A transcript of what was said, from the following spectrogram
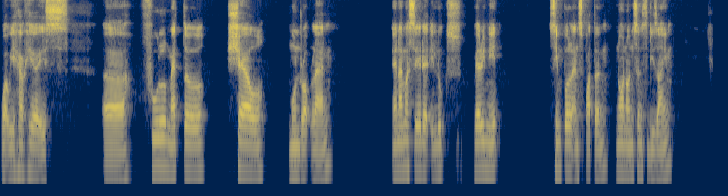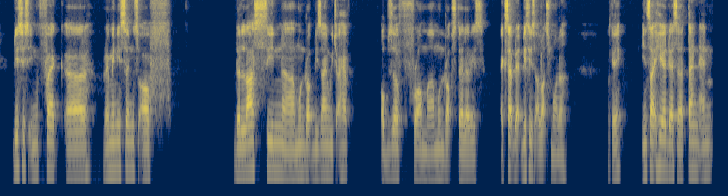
what we have here is a full metal shell Moondrop LAN. And I must say that it looks very neat simple and Spartan, no nonsense design. This is in fact a reminiscence of the last seen uh, Moondrop design which I have observed from uh, Moondrop Stellaris, except that this is a lot smaller. Okay, inside here there's a 10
